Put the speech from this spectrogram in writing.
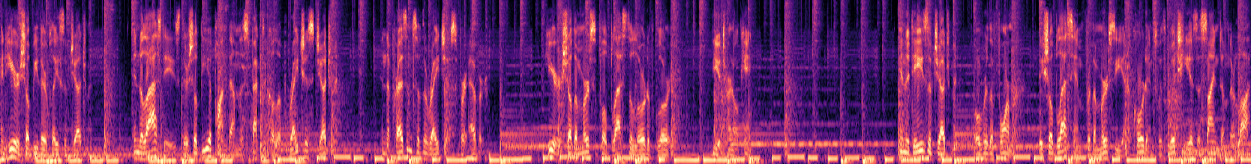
and here shall be their place of judgment. In the last days there shall be upon them the spectacle of righteous judgment, in the presence of the righteous forever. Here shall the merciful bless the Lord of glory, the eternal King. In the days of judgment over the former, they shall bless him for the mercy in accordance with which he has assigned them their lot.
